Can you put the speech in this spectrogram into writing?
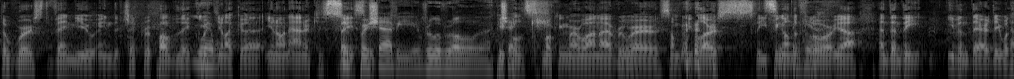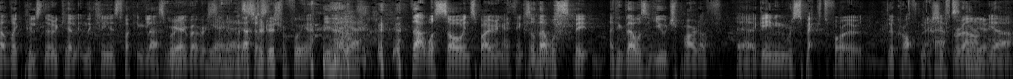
the worst venue in the Czech Republic Yeah, with you know, like a you know an anarchist place Super shabby rural uh, people Czech. smoking marijuana everywhere. Some people are sleeping on the Sleeping here. floor. Yeah, and then they even there they will have like pilsner urquell in the cleanest fucking glassware Yeah. you've ever Yeah, seen. yeah, And That's just- tradition for you. Yeah, yeah. that was so inspiring. I think so. Mm. That was I think that was a huge part of uh, gaining respect for the craftsmanship craft, around. yeah. Yeah.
